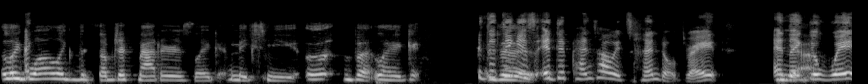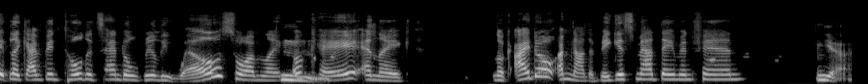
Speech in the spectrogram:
Like, I, while like the subject matter is like makes me, uh, but like, the, the thing is, it depends how it's handled, right? And yeah. like the way like i've been told it's handled really well so i'm like mm. okay and like look i don't i'm not the biggest matt damon fan yeah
